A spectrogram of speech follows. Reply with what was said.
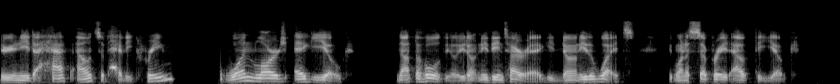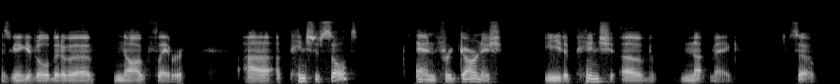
You're gonna need a half ounce of heavy cream, one large egg yolk, not the whole deal. You don't need the entire egg. You don't need the whites. You want to separate out the yolk. It's going to give it a little bit of a nog flavor. Uh, a pinch of salt, and for garnish, you need a pinch of nutmeg. So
